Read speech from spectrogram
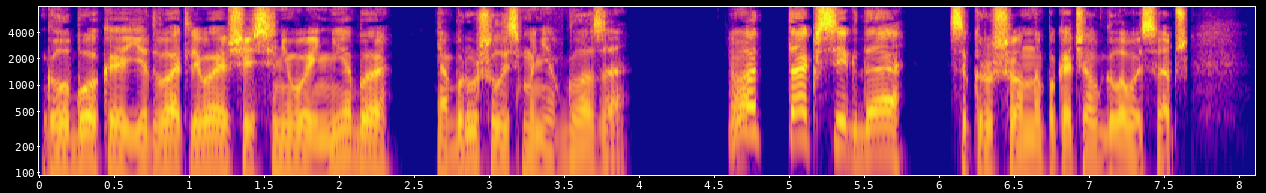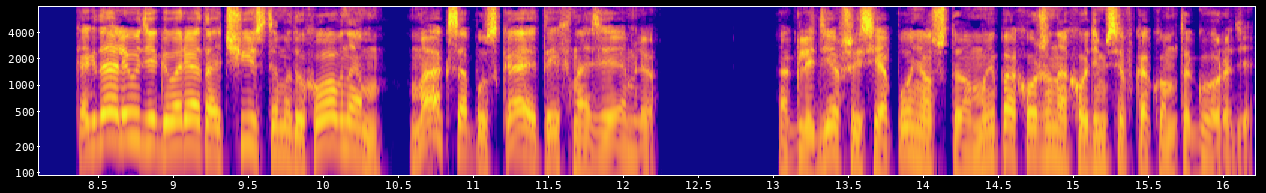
Глубокое, едва отливающее синевой небо обрушилось мне в глаза. «Вот так всегда», — сокрушенно покачал головой Сапш. «Когда люди говорят о чистом и духовном, Макс опускает их на землю». Оглядевшись, я понял, что мы, похоже, находимся в каком-то городе.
